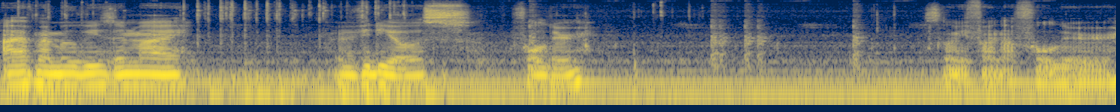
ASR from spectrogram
I have my movies in my videos folder. So let me find that folder.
